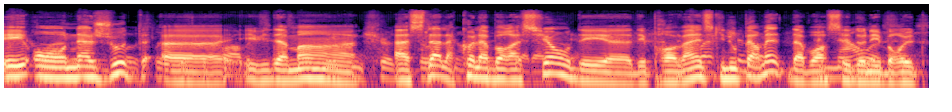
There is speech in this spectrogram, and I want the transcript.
et on ajoute évidemment à cela la collaboration des, des provinces qui nous permettent d'avoir ces données brutes.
